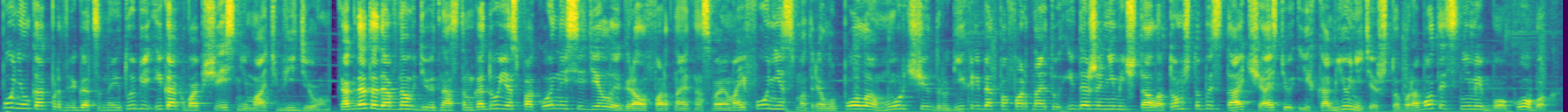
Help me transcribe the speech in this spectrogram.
понял, как продвигаться на ютубе и как вообще снимать видео. Когда-то давно, в девятнадцатом году, я спокойно сидел и играл в Fortnite на своем айфоне, смотрел у Пола, Мурчи, других ребят по Fortnite и даже не мечтал о том, чтобы стать частью их комьюнити, чтобы работать с ними бок о бок.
